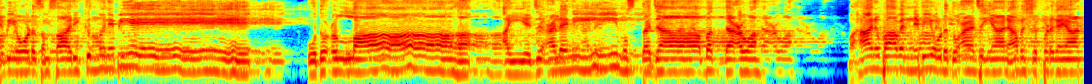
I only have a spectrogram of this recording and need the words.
നബിയോട് സംസാരിക്കുന്നു നബിയേ മഹാനുഭാവൻ നബിയോട് ദുആ ചെയ്യാൻ ആവശ്യപ്പെടുകയാണ്.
